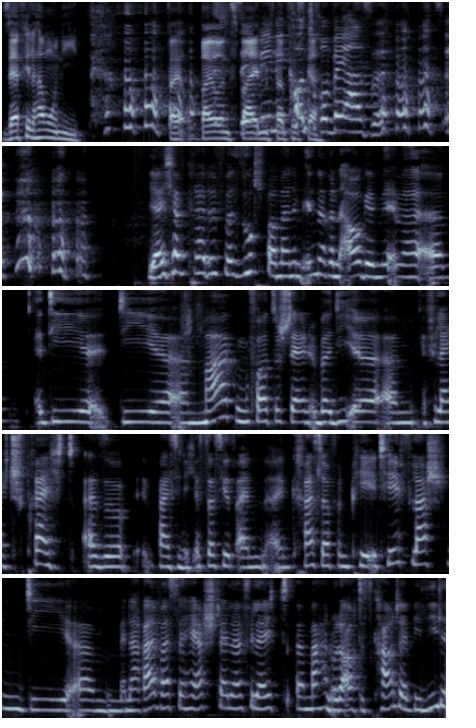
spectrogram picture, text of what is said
Sehr viel Harmonie bei, bei uns Sehr beiden. Sehr wenig Kontroverse. ja, ich habe gerade versucht, vor meinem inneren Auge mir immer ähm, die, die äh, Marken vorzustellen, über die ihr ähm, vielleicht sprecht. Also, weiß ich nicht, ist das jetzt ein, ein Kreislauf von PET-Flaschen, die ähm, Mineralwasserhersteller vielleicht äh, machen oder auch Discounter wie Lidl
